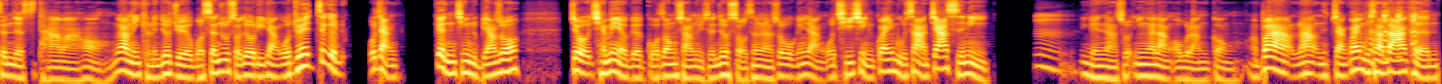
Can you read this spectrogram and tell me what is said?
真的是他吗？吼，那你可能就觉得我伸出手就有力量。我觉得这个我讲更清楚，比方说，就前面有个国中小女生就手伸了说，我跟你讲，我祈请观音菩萨加持你。嗯，你跟人讲说应该让欧布朗供啊，不然然后讲观音菩萨，大家可能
